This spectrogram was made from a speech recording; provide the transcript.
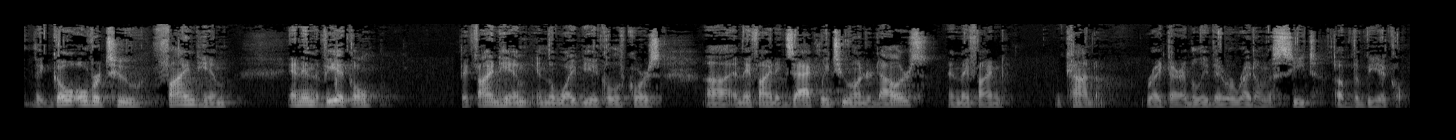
They go over to find him, and in the vehicle, they find him in the white vehicle, of course, uh, and they find exactly $200, and they find a condom right there. I believe they were right on the seat of the vehicle.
